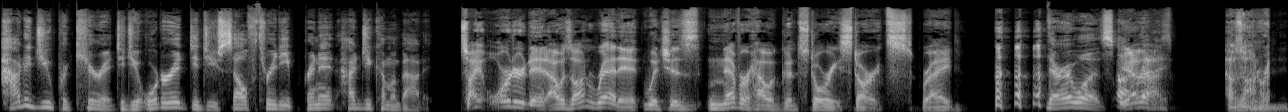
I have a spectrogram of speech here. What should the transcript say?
How did you procure it? Did you order it? Did you self 3D print it? How did you come about it? So I ordered it. I was on Reddit, which is never how a good story starts, right? there I was. yeah, Reddit. I was on Reddit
